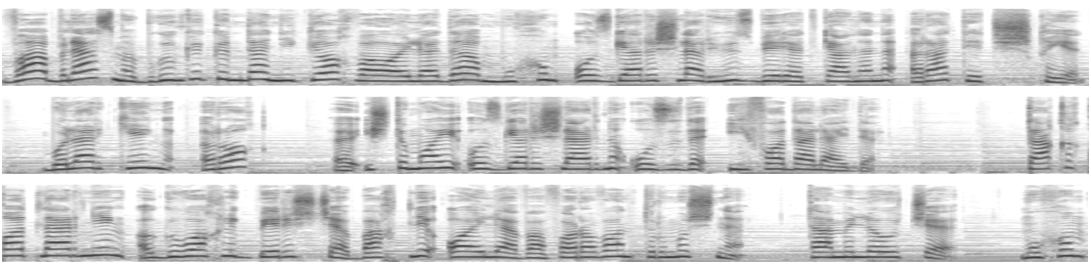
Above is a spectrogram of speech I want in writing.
Va bilasizmi bugungi kunda nikoh va oilada muhim o'zgarishlar yuz berayotganini rad etish qiyin. Bular kengroq e, ijtimoiy o'zgarishlarni o'zida ifodalaydi. Tadqiqotlarning guvohlik berishicha baxtli oila va farovon turmushni ta'minlovchi muhim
